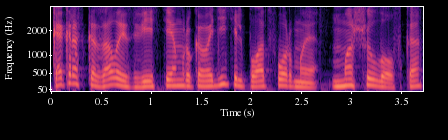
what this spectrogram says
Как рассказала известиям, руководитель платформы Машеловка,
